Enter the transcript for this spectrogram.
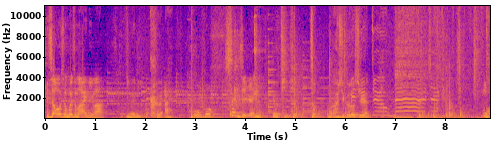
你知道我为什么会这么爱你吗？因为你可爱、活泼、善解人意又体贴。走，我们快去格斗学院。哇！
